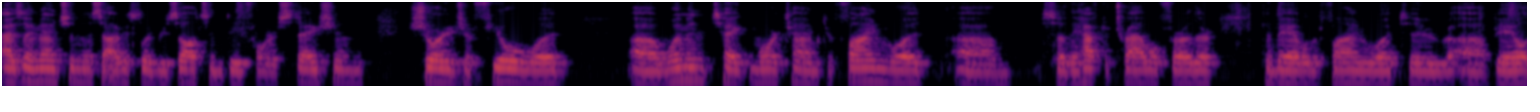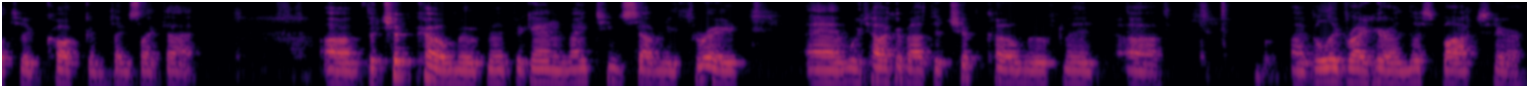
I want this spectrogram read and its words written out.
as I mentioned, this obviously results in deforestation, shortage of fuel wood. Uh, women take more time to find wood. Um, so they have to travel further to be able to find wood to uh, be able to cook and things like that. Uh, the Chipko movement began in 1973, and we talk about the Chipko movement, uh, I believe right here in this box here.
